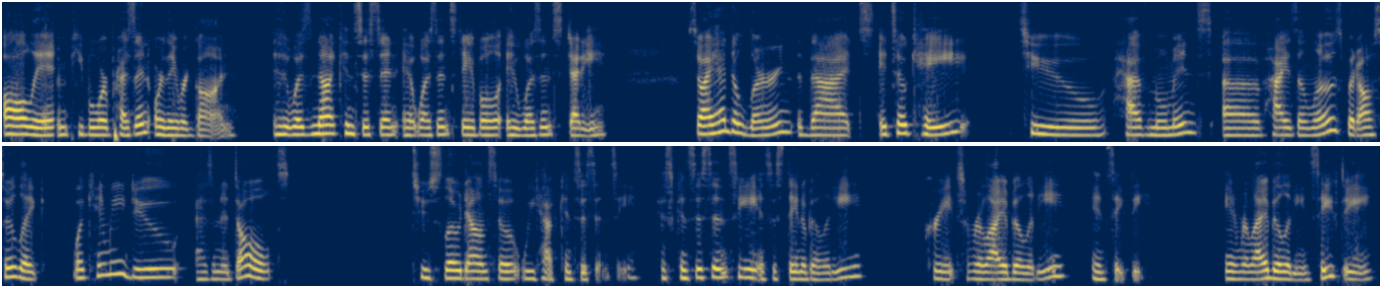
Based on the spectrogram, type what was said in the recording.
all in and people were present or they were gone. It was not consistent. It wasn't stable. It wasn't steady. So I had to learn that it's okay to have moments of highs and lows, but also like, what can we do as an adult to slow down so we have consistency? Because consistency and sustainability creates reliability and safety. And reliability and safety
